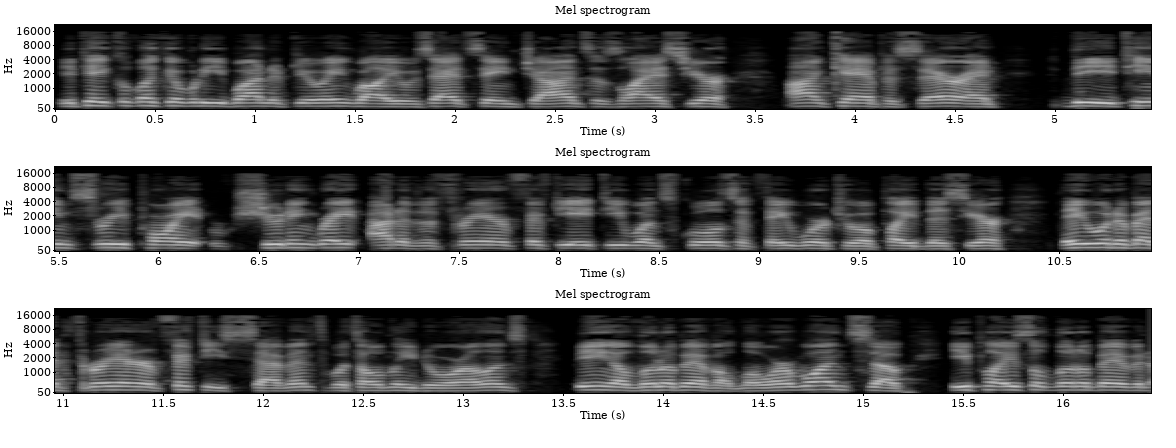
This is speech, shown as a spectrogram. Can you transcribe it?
You take a look at what he wound up doing while he was at St. John's his last year on campus there, and the team's three point shooting rate out of the 358 D1 schools, if they were to have played this year, they would have been 357th, with only New Orleans being a little bit of a lower one. So he plays a little bit of an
